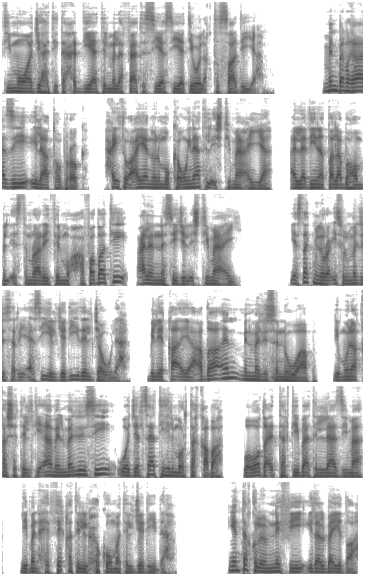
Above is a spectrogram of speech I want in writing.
في مواجهة تحديات الملفات السياسية والاقتصادية من بنغازي إلى طبرق حيث أعينوا المكونات الاجتماعية الذين طلبهم بالاستمرار في المحافظة على النسيج الاجتماعي يستكمل رئيس المجلس الرئاسي الجديد الجولة بلقاء أعضاء من مجلس النواب لمناقشة التئام المجلس وجلساته المرتقبة ووضع الترتيبات اللازمة لمنح الثقة للحكومة الجديدة. ينتقل المنفي إلى البيضة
